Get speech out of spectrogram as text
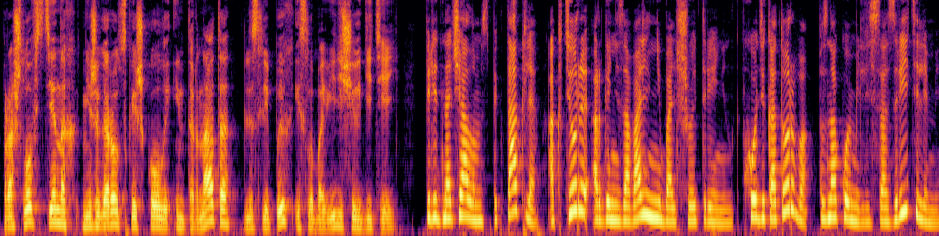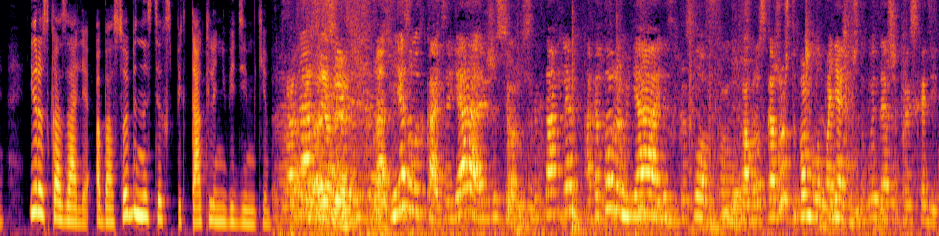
прошло в стенах Нижегородской школы-интерната для слепых и слабовидящих детей. Перед началом спектакля актеры организовали небольшой тренинг, в ходе которого познакомились со зрителями и рассказали об особенностях спектакля «Невидимки». Здравствуйте. А, меня зовут Катя, я режиссер спектакля, о котором я несколько слов вам расскажу, чтобы вам было понятнее, что будет дальше происходить.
